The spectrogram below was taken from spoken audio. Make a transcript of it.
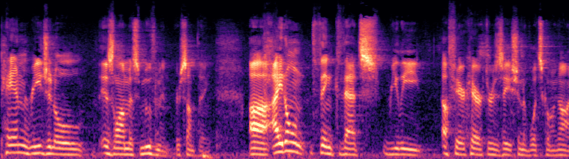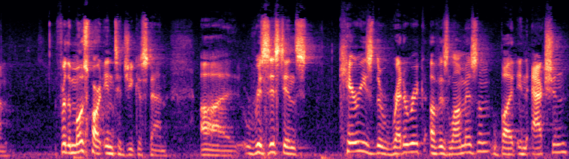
pan-regional Islamist movement or something. Uh, I don't think that's really a fair characterization of what's going on for the most part, in Tajikistan, uh, resistance carries the rhetoric of Islamism, but in action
